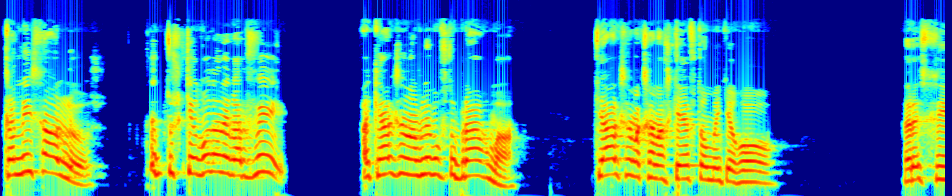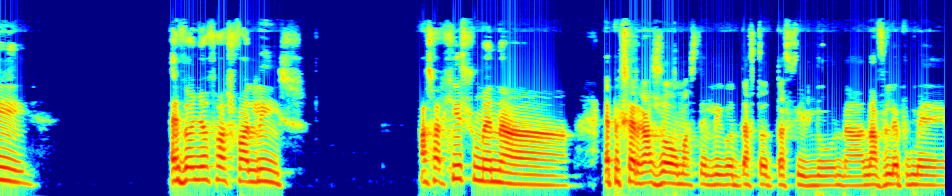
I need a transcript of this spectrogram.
Κανείς άλλος. Δεν τους κι εγώ ήταν γαρφή. Α, και άρχισα να βλέπω αυτό το πράγμα. Και άρχισα να ξανασκέφτομαι κι εγώ. Ρε εσύ, εδώ νιώθω ασφαλής. Ας αρχίσουμε να επεξεργαζόμαστε λίγο την ταυτότητα φίλου, να, να βλέπουμε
